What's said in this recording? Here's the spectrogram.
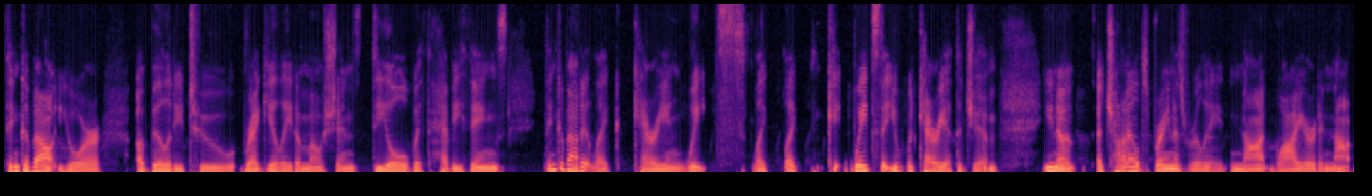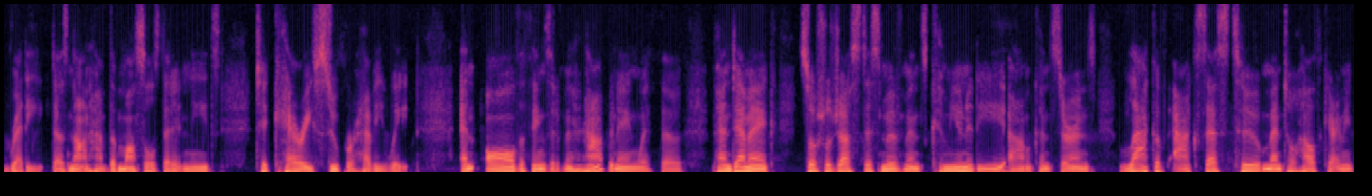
think about your ability to regulate emotions deal with heavy things. Think about it like carrying weights like like weights that you would carry at the gym. You know a child's brain is really not wired and not ready does not have the muscles that it needs to carry super heavy weight and all the things that have been happening with the pandemic, social justice movements, community mm. um, concerns, lack of access to mental health care. I mean,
